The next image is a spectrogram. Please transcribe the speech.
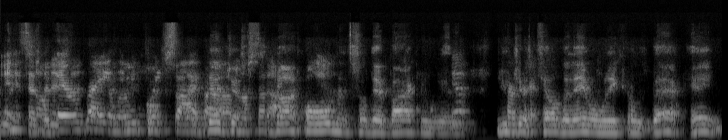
the And it's not definition. their Right, regular point five. They're hour just stuff. not home and so they're barking and Yeah. you just tell the neighbor when he comes back, hey.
